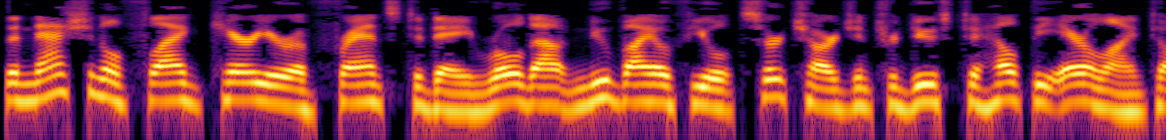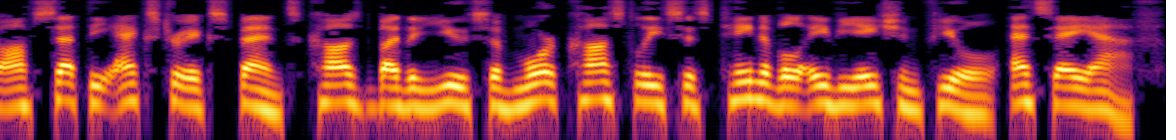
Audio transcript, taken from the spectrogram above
The national flag carrier of France today rolled out new biofuel surcharge introduced to help the airline to offset the extra expense caused by the use of more costly sustainable aviation fuel, SAF.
